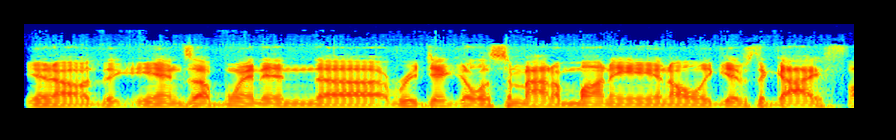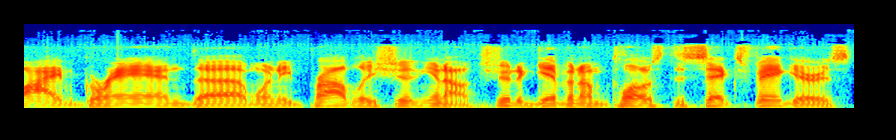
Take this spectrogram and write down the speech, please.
you know the, he ends up winning uh, a ridiculous amount of money and only gives the guy five grand uh, when he probably should you know should have given him close to six figures.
